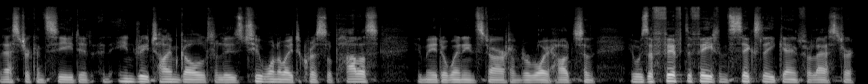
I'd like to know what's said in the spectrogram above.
Leicester conceded an injury time goal to lose 2 1 away to Crystal Palace, who made a winning start under Roy Hodgson. It was a fifth defeat in six league games for Leicester.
